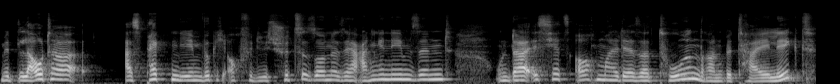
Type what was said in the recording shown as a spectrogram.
mit lauter Aspekten, die eben wirklich auch für die Schützesonne sehr angenehm sind. Und da ist jetzt auch mal der Saturn dran beteiligt,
